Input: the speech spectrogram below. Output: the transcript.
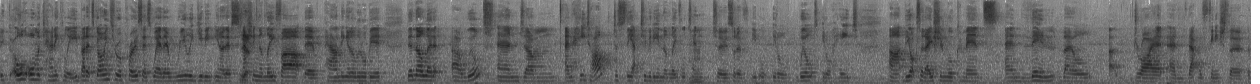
it all, all mechanically, but it's going through a process where they're really giving, you know, they're smashing the leaf up, they're pounding it a little bit, then they'll let it uh, wilt and um, and heat up. Just the activity in the leaf will tend to sort of it'll it'll wilt, it'll heat. Uh, the oxidation will commence, and then they'll uh, dry it, and that will finish the the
